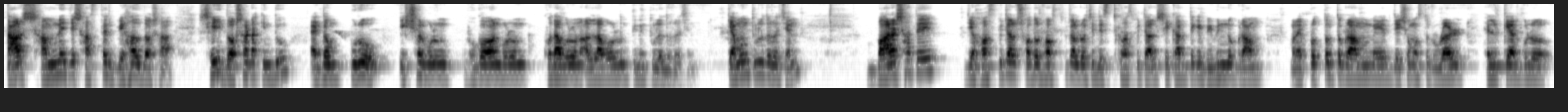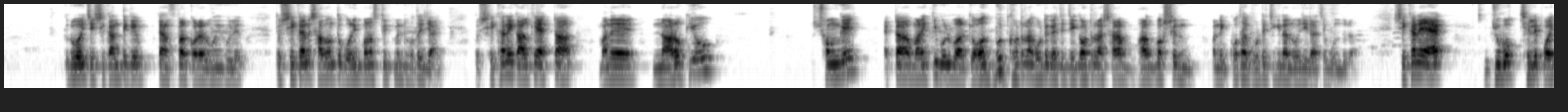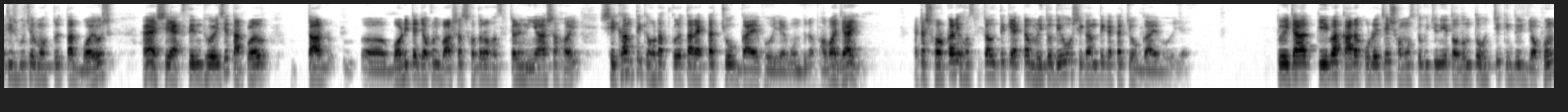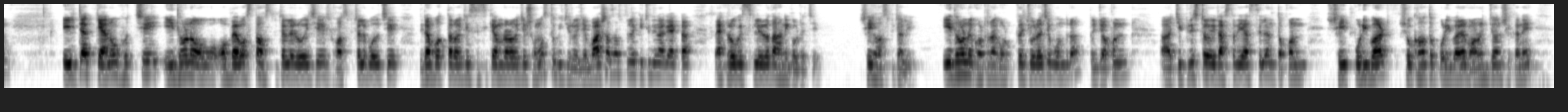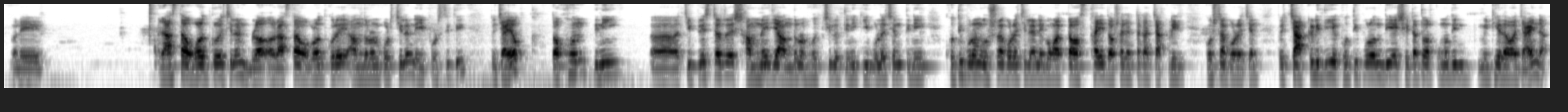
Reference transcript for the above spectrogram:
তার সামনে যে স্বাস্থ্যের বেহাল দশা, সেই দশাটা কিন্তু একদম পুরো ঈশ্বর বলুন, ভগবান বলুন, খোদা বলুন, আল্লাহ বলুন, তিনি তুলে ধরেছেন। কেমন তুলে ধরেছেন? বারাসাতে যে হসপিটাল, সদর হসপিটাল রয়েছে, ডিস্ট্রিক্ট হসপিটাল, সেখান থেকে বিভিন্ন গ্রাম মানে প্রত্যন্ত গ্রামের যে সমস্ত রুরাল হেলথ কেয়ারগুলো রয়েছে, সেখান থেকে ট্রান্সফার করে রোগীগুলো। তো সেখানে সাধারণত গরিব মানুষ ট্রিটমেন্ট হতে যায়। তো সেখানে কালকে একটা মানে নারকীয় সঙ্গে একটা মানে কি বলব আর কি অদ্ভুত ঘটনা ঘটে গেছে। যে ঘটনা সারা ভারতবর্ষের মানে কোথায় ঘটেছে কিনা নজির আছে বন্ধুরা। সেখানে এক যুবক ছেলে পঁয়ত্রিশ বছর মাত্র তার বয়স হ্যাঁ সে অ্যাক্সিডেন্ট হয়েছে। তারপর তার বডিটা যখন বারাসাত সদর হসপিটালে নিয়ে আসা হয়, সেখান থেকে হঠাৎ করে তার একটা চোখ গায়েব হয়ে যায় বন্ধুরা। ভাবা যায়? একটা সরকারি হসপিটাল থেকে একটা মৃতদেহ, সেখান থেকে একটা চোখ গায়েব হয়ে যায়। তো এটা কে বা কারা করেছে, সমস্ত কিছু নিয়ে তদন্ত হচ্ছে, কিন্তু যখন এইটা কেন হচ্ছে, এই ধরনের অব্যবস্থা হসপিটালে রয়েছে হসপিটালে বলছে, নিরাপত্তা রয়েছে সিসি ক্যামেরা রয়েছে, সমস্ত কিছু রয়েছে। বারাসাত হসপিটালে কিছুদিন আগে একটা, এক রোগীর শ্লীলতা হানি ঘটেছে, সেই হসপিটালেই এই। ধরনের ঘটনা ঘটতে চলেছে বন্ধুরা। তো যখন চিফ মিনিস্টার ওই রাস্তা দিয়ে আসছিলেন, তখন সেই পরিবার, শোকাহত পরিবারের মানুষজন সেখানে মানে রাস্তা অবরোধ করেছিলেন রাস্তা অবরোধ করে আন্দোলন করছিলেন এই পরিস্থিতি। তো যাই হোক, তখন তিনি চিফ মিনিস্টারের সামনে যে আন্দোলন হচ্ছিল, তিনি কি বলেছেন? তিনি ক্ষতিপূরণ ঘোষণা করেছিলেন এবং একটা অস্থায়ী দশ হাজার টাকার চাকরির ঘোষণা করেছেন। তো চাকরি দিয়ে, ক্ষতিপূরণ দিয়ে সেটা তো আর কোনোদিন মিটিয়ে দেওয়া যায় না।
